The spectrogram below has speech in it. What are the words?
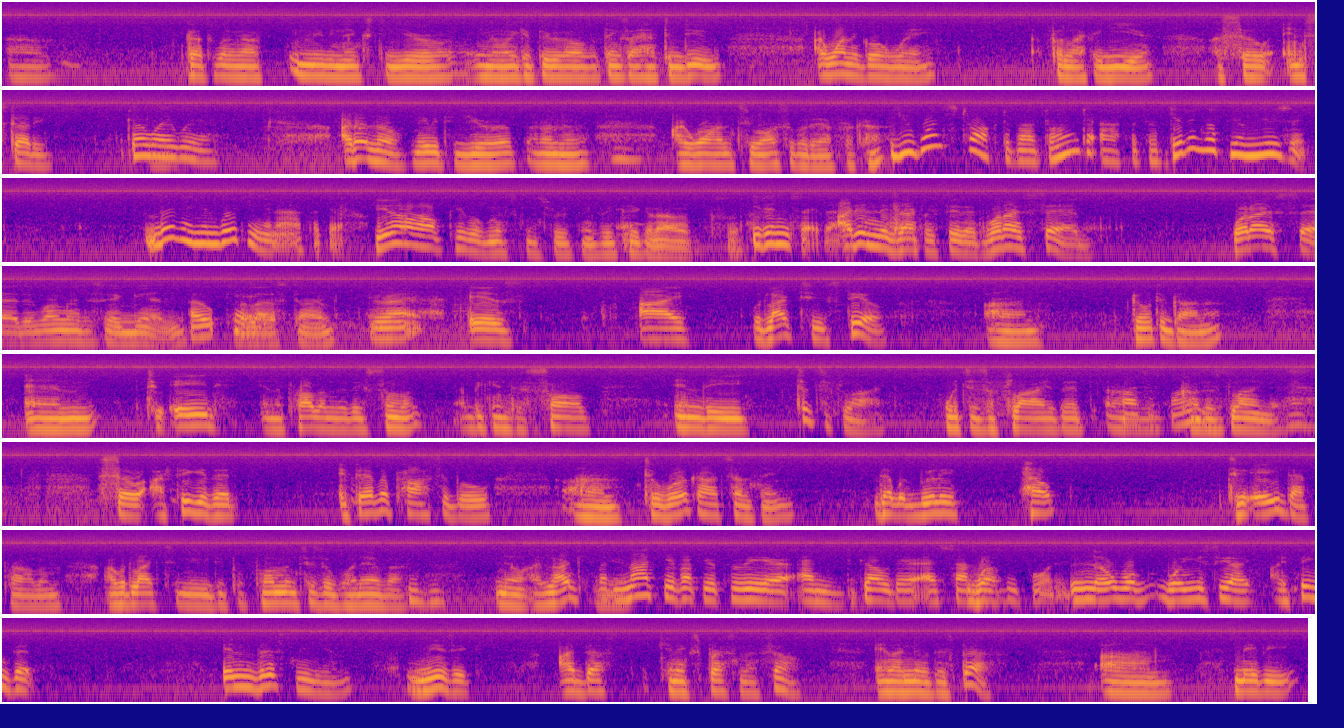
um, God's willing, I'll, maybe next year, you know, I get through with all the things I have to do. I want to go away for like a year or so and study. Go away where? I don't know. Maybe to Europe. I don't know. I want to also go to Africa. You once talked about going to Africa, giving up your music, living and working in Africa. You know how people misconstrue things. They take it out. So. You didn't say that. I didn't exactly say that. What I said, what I said, and what I'm going to say again Okay. the last time, Right. is I would like to still um, go to Ghana and to aid in the problem that they somewhat begin to solve in the tsetse fly, which is a fly that um, Causes blindness. causes blindness. So I figure that if ever possible, um, to work out something that would really help to aid that problem, I would like to maybe do performances or whatever. You know, I like. But here. not give up your career and go there as some Well, reported. No, well, well, you see, I, I think that in this medium, music, I best can express myself, and I know this best. Um, maybe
